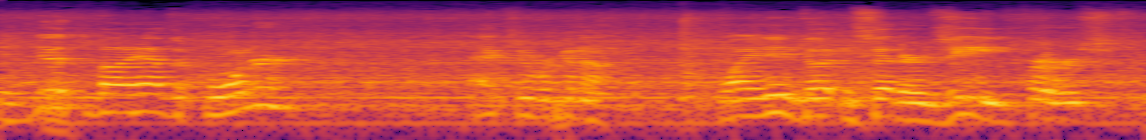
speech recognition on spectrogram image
You just about have the corner. Actually we're going to wind into it and set our Z first.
